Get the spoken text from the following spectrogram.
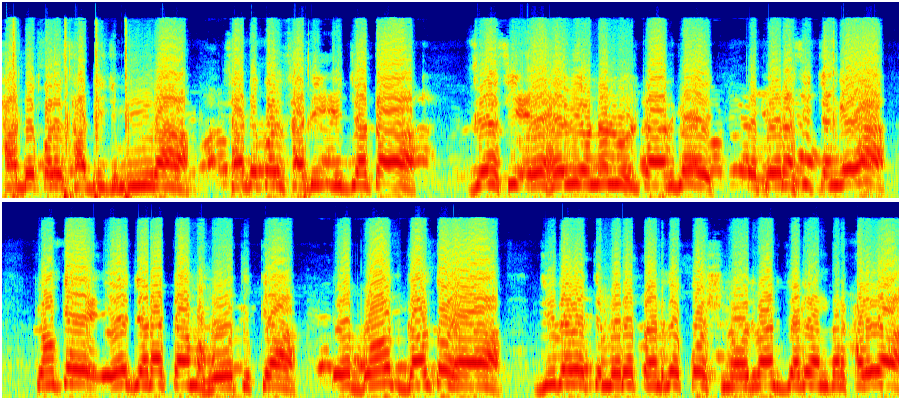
ਸਾਡੇ ਕੋਲੇ ਸਾਡੀ ਜ਼ਮੀਰ ਆ, ਸਾਡੇ ਕੋਲ ਸਾਡੀ ਇੱਜ਼ਤ ਆ। ਜੇ ਅਸੀਂ ਇਹ ਵੀ ਉਹਨਾਂ ਨੂੰ ਲਟਾ ਗਏ ਤੇ ਫਿਰ ਅਸੀਂ ਚੰਗੇ ਆ। ਕਿਉਂਕਿ ਇਹ ਜਿਹੜਾ ਕੰਮ ਹੋ ਚੁੱਕਿਆ, ਇਹ ਬਹੁਤ ਗਲਤ ਹੋਇਆ। ਜਿਹਦੇ ਵਿੱਚ ਮੇਰੇ ਪਿੰਡ ਦੇ ਕੁਝ ਨੌਜਵਾਨ ਜਿਹੜੇ ਅੰਦਰ ਖੜੇ ਆ,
